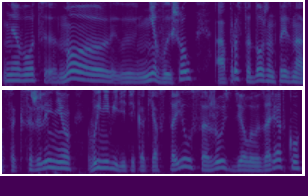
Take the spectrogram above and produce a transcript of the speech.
вот, но э, не вышел, а просто должен признаться, к сожалению, вы не видите, как я встаю, сажусь, делаю зарядку.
